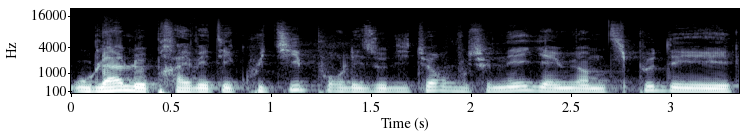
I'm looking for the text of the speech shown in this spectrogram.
où là, le private equity, pour les auditeurs, vous vous souvenez, il y a eu un petit peu des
